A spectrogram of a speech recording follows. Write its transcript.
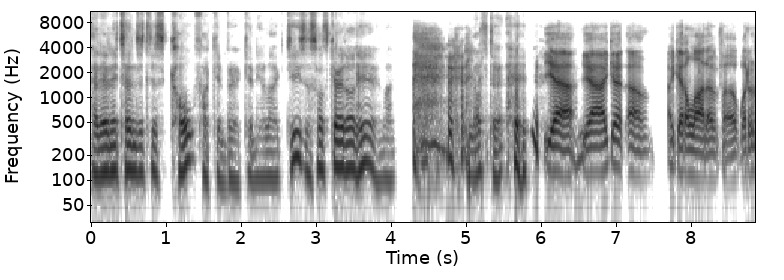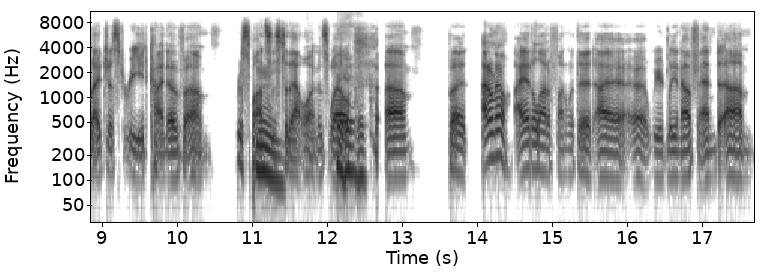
And then it turns into this cult fucking book, and you're like, Jesus, what's going on here? Like, loved it. yeah, yeah. I get um, I get a lot of uh, what did I just read? Kind of um, responses mm. to that one as well. um, but I don't know. I had a lot of fun with it. I uh, weirdly enough, and um,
